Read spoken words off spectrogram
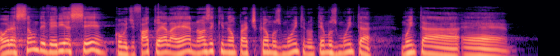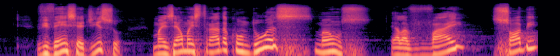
A oração deveria ser, como de fato ela é, nós é que não praticamos muito, não temos muita, muita é, vivência disso, mas é uma estrada com duas mãos. Ela vai, sobe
